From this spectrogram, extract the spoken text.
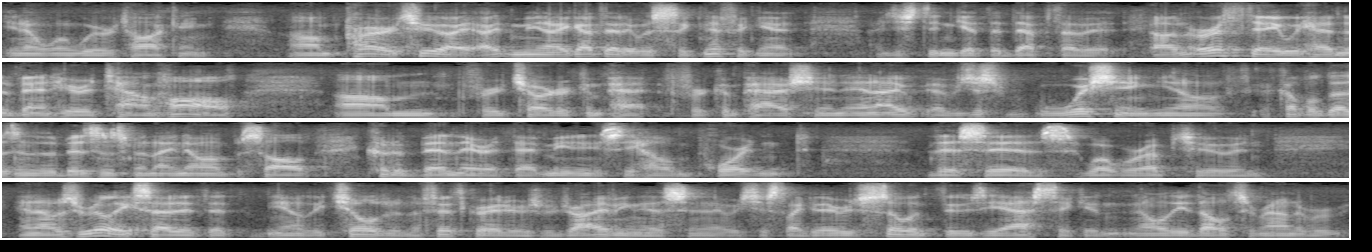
you know, when we were talking. Um, prior to, I, I mean, I got that it was significant. I just didn't get the depth of it. On Earth Day, we had an event here at Town Hall um, for Charter Compa- for Compassion, and I, I, was just wishing, you know, a couple dozen of the businessmen I know in Basalt could have been there at that meeting to see how important this is, what we're up to, and and I was really excited that you know the children, the fifth graders, were driving this, and it was just like they were so enthusiastic, and, and all the adults around them were,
